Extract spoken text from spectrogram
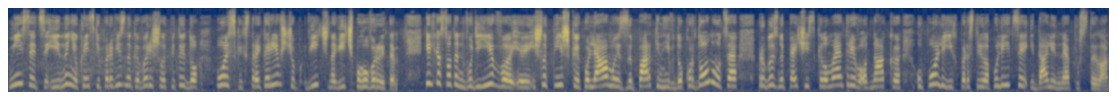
місяць. І нині українські перевізники вирішили піти до польських страйкарів, щоб віч на віч поговорити. Кілька сотень водіїв е, йшли пішки полями з паркінгів до кордону. Це приблизно 5-6 кілометрів. Однак е, у полі їх перестріла поліція і далі не пустила.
